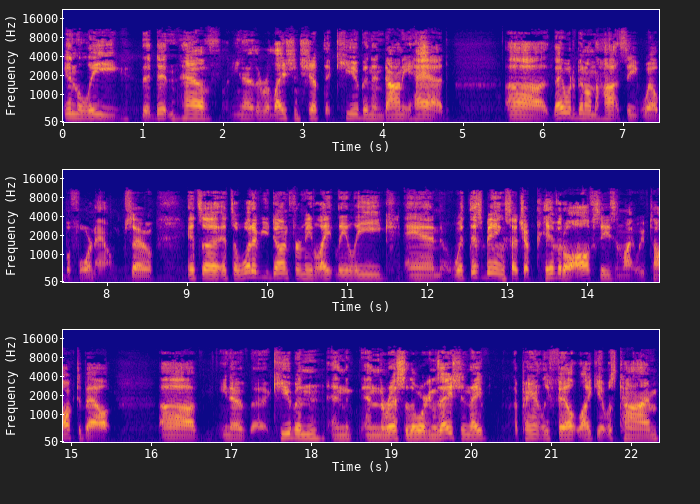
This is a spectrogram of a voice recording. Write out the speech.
in the league that didn't have, you know, the relationship that Cuban and Donnie had, uh, they would have been on the hot seat well before now. So it's a it's a what have you done for me lately league, and with this being such a pivotal offseason like we've talked about, uh, you know, uh, Cuban and and the rest of the organization they apparently felt like it was time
